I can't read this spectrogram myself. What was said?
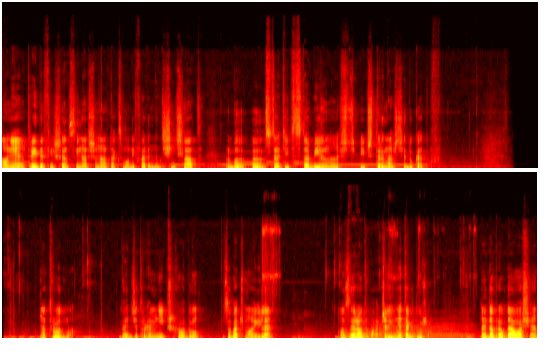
o nie, Trade Efficiency National Tax Modifier na 10 lat, albo e, stracić stabilność i 14 dukatów. No trudno. Będzie trochę mniej przychodu. Zobaczmy o ile. O 0,2, czyli nie tak dużo. No i dobra, udało się.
